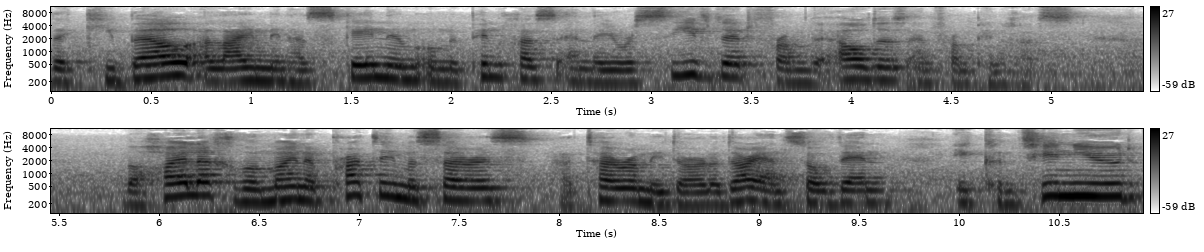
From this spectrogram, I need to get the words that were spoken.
The Kibel Alai Min Haskenim Umi Pinchas, and they received it from the elders and from Pinchas. And so then it continued.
